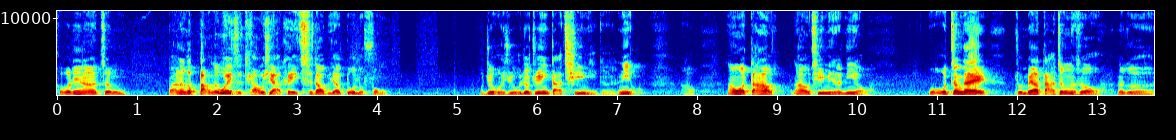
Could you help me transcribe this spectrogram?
卡普莲娜的筝，把那个绑的位置调一下，可以吃到比较多的风。我就回去，我就决定打七米的 Neo，好，然后我打好打好七米的 Neo，我我正在准备要打筝的时候，那个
